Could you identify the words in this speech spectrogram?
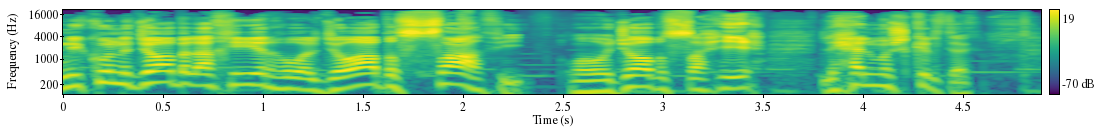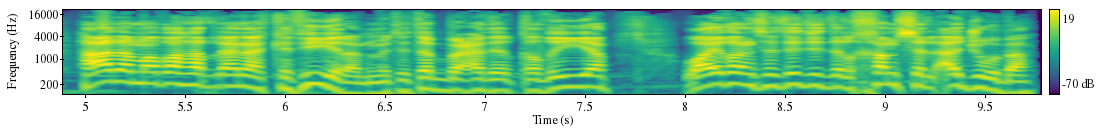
إن يكون الجواب الأخير هو الجواب الصافي وهو الجواب الصحيح لحل مشكلتك. هذا ما ظهر لنا كثيرا من تتبع هذه القضية وأيضا ستجد الخمس الأجوبة.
